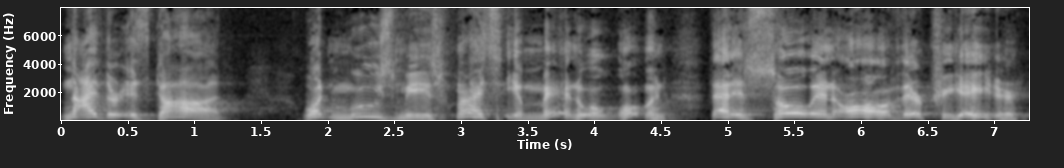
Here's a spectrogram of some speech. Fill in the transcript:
Neither is God. What moves me is when I see a man or a woman that is so in awe of their creator.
